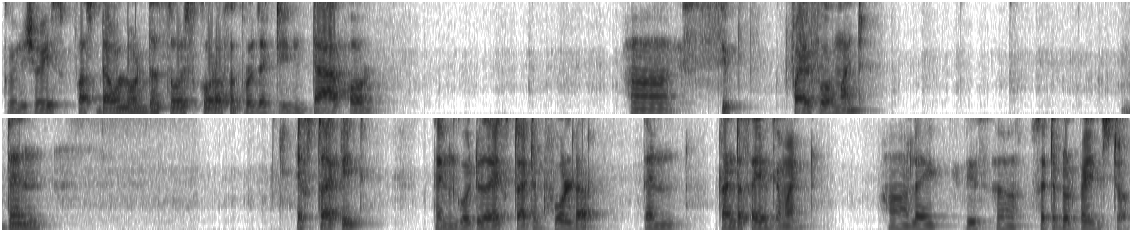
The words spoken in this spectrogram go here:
going to show is first download the source code of the project in tar or uh, zip file format. Then extract it then go to the extracted folder then run the same command uh, like this uh, setup.py install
